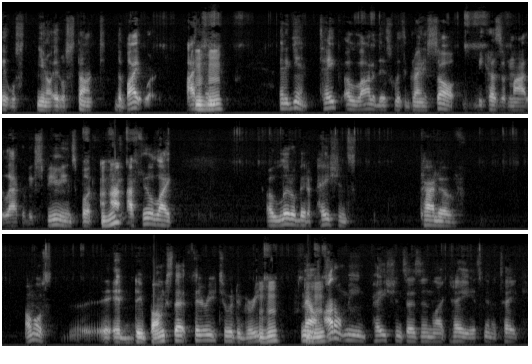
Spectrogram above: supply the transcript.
it will you know it'll stunt the bite work i mm-hmm. think and again take a lot of this with a grain of salt because of my lack of experience, but mm-hmm. I, I, feel like a little bit of patience kind of almost it debunks that theory to a degree. Mm-hmm. Now, mm-hmm. I don't mean patience as in like, hey, it's going to take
